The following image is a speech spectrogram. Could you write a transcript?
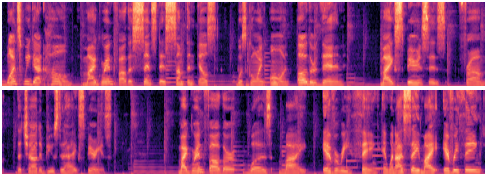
Once we got home, my grandfather sensed that something else was going on other than my experiences from the child abuse that I experienced. My grandfather was my everything. And when I say my everything,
